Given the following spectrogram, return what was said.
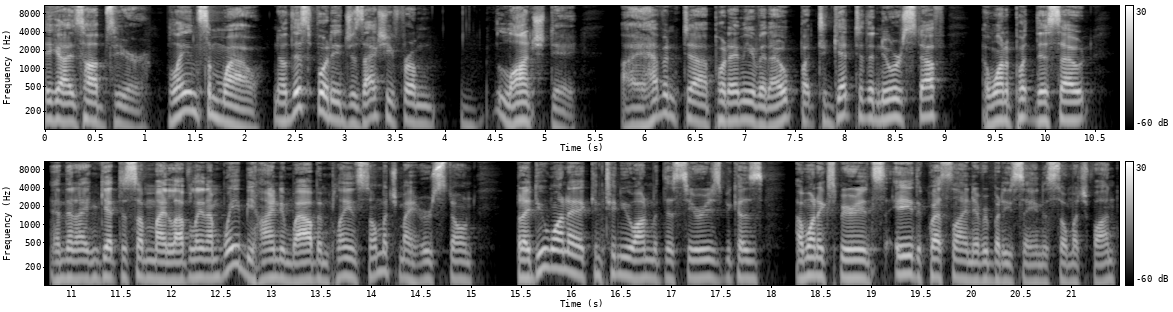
Hey guys, Hobbs here, playing some WoW. Now this footage is actually from launch day. I haven't uh, put any of it out, but to get to the newer stuff, I want to put this out, and then I can get to some of my leveling. I'm way behind in WoW. I've been playing so much my Hearthstone, but I do want to continue on with this series because I want to experience a the quest line everybody's saying is so much fun,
